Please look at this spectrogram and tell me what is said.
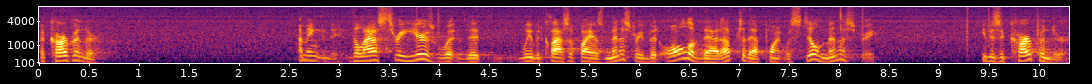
A carpenter. I mean, the last three years that we would classify as ministry, but all of that up to that point was still ministry. He was a carpenter.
